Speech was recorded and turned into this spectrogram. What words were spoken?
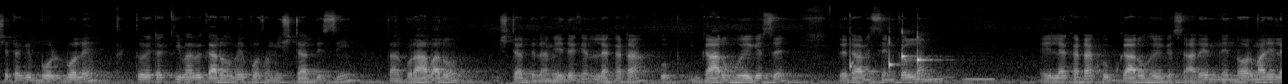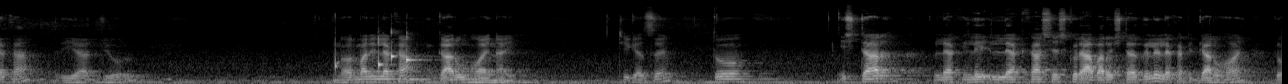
সেটাকে বোল্ড বলে। তো এটা কীভাবে গাঢ় হবে? প্রথম স্টার দিছি তারপর আবারও স্টার দিলাম। এই দেখেন লেখাটা খুব গাঢ় হয়ে গেছে। তো এটা আমি সেন্ড করলাম। এই লেখাটা খুব গাঢ় হয়ে গেছে। আর এমনি নর্মালি লেখা রিয়াজুল নর্মালি লেখা, গাঢ় হয় নাই। ঠিক আছে? তো স্টার লেখা শেষ করে আবারও স্টার দিলে লেখাটি গাঢ় হয়। তো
